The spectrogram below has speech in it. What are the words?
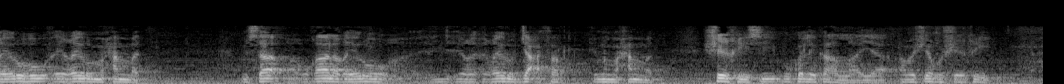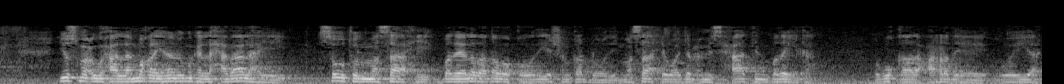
hayruhu ay hayru muxamed mise qaala hayruhu hayru jacfar ibnu moxamed sheekhiisii buu kolley ka hadlayaa ama sheikhu sheekhihi yusmacu waxaa la maqlaya nabiga marka la xabaalahayay sawt lmasaaxi badeelada dhawaqoodii iyo shanqadhoodii masaaxi waa jamcu misxaatin badeylka lagu qaado carada ee weeyaan.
